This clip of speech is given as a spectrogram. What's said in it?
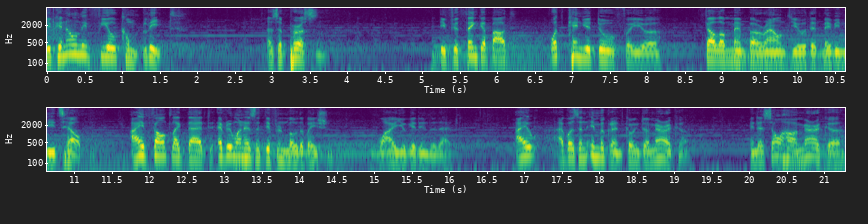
You can only feel complete as a person if you think about what can you do for your fellow member around you that maybe needs help. I felt like that everyone has a different motivation why you get into that. I I was an immigrant going to America, and I saw how America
